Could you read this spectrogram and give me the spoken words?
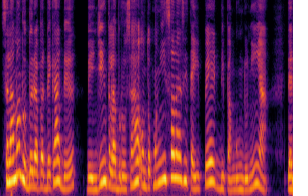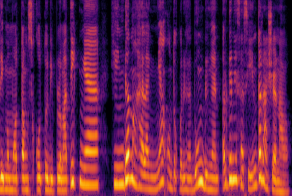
Selama beberapa dekade, Beijing telah berusaha untuk mengisolasi Taipei di panggung dunia, dari memotong sekutu diplomatiknya hingga menghalanginya untuk bergabung dengan organisasi internasional.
